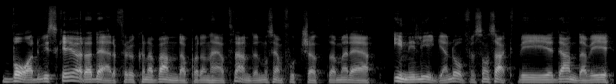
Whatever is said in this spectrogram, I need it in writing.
vad vi ska göra där för att kunna vända på den här trenden och sen fortsätta med det in i ligan då. För som sagt, vi, det enda vi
